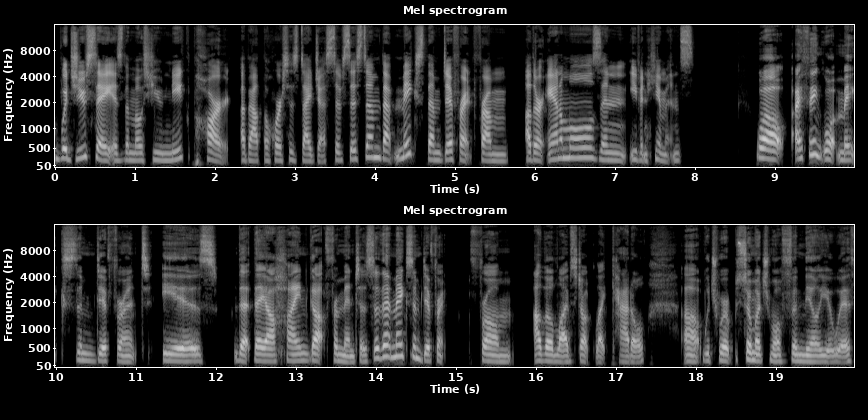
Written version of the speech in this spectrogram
would you say is the most unique part about the horse's digestive system that makes them different from other animals and even humans? Well, I think what makes them different is that they are hindgut fermenters. So that makes them different from other livestock like cattle, uh, which we're so much more familiar with.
